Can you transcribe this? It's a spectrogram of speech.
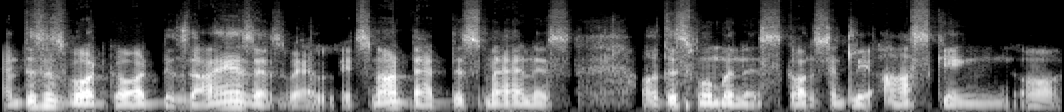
And this is what God desires as well. It's not that this man is or this woman is constantly asking or,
